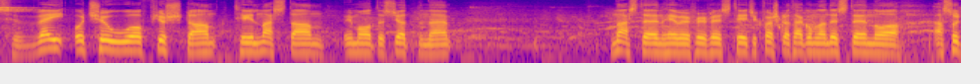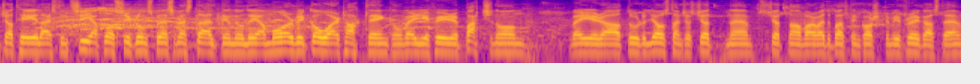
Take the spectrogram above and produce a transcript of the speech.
Tvei og tjo og fyrstan til nestan i måte skjøttene. Nesten hever for fyrst til ikke kvarskra takk om landisten og jeg sutja til eisen tria plås i grunnspunnet som er stelt inn og Lea Moore vi gåar takling, og verger fyrir Batchenon Vejra, Tordo Ljostan, just Kjötne. Kjötne var vid bulten korsen vi frugaste.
